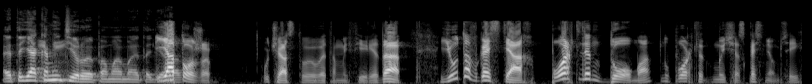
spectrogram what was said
Это я комментирую, по-моему, это дело. Я тоже участвую в этом эфире, да. Юта в гостях, Портленд дома, ну, Портленд мы сейчас коснемся их,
